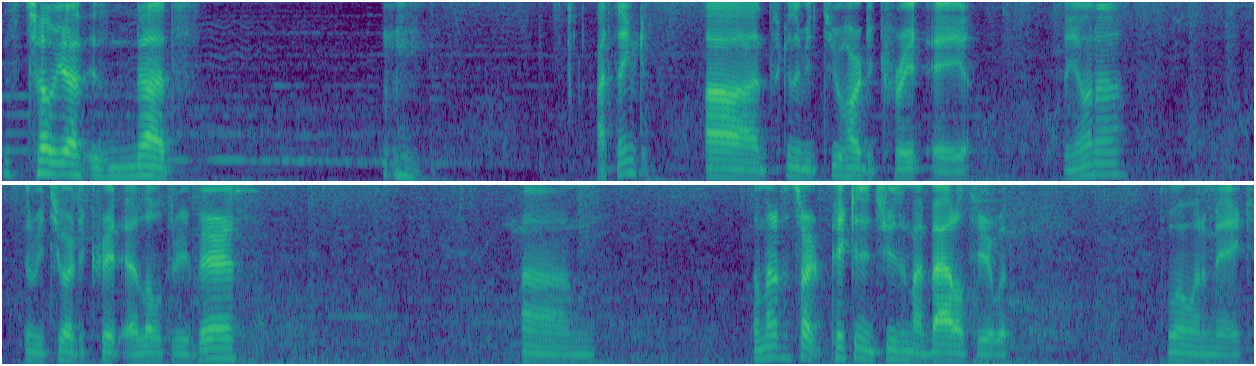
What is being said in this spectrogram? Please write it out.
This Cho'Gath is nuts. I think uh, it's going to be too hard to create a Leona. It's going to be too hard to create a level 3 Varus. Um, I'm to have to start picking and choosing my battles here with who I want to make.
